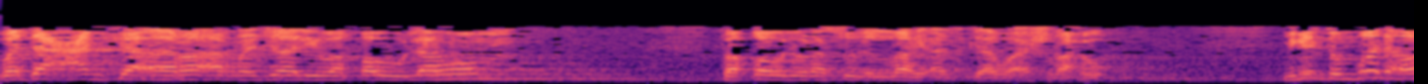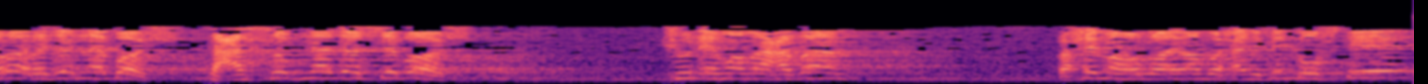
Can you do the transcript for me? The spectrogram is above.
و دع عنك آراء الرجال وقولهم فقول رسول الله ازكى واشرح میگه دنبال آراء رجال نباش تعصب نداشته باش. چون امام اعظم رحمه الله امام ابو گفته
